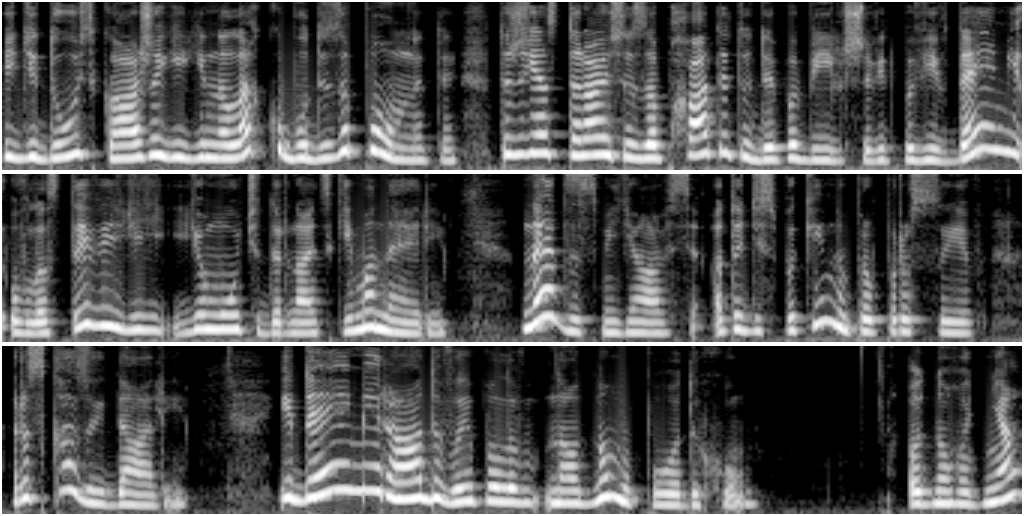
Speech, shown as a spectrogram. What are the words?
і дідусь каже, її нелегко буде запомнити, тож я стараюся запхати туди побільше, відповів Демі у властивій йому чудернацькій манері. Нед засміявся, а тоді спокійно попросив розказуй далі. І Демі радо випалив на одному подиху. Одного дня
